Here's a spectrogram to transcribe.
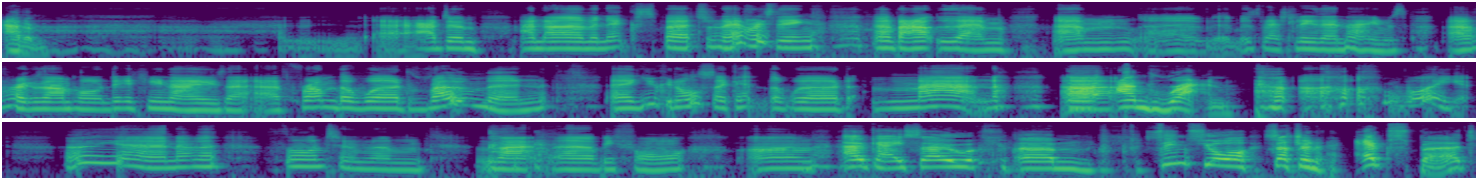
Adam. Adam, and I'm an expert on everything about them, um, uh, especially their names. Uh, for example, did you know that uh, from the word Roman, uh, you can also get the word man? Uh, and ran. Wait. Oh yeah, never thought of um, that uh, before. Um, Okay, so, um, since you're such an expert,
